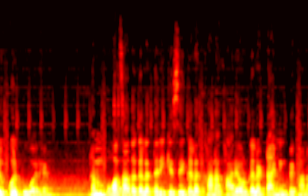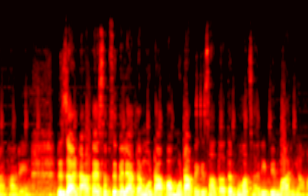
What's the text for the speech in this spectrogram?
बिल्कुल पुअर है। हम बहुत ज़्यादा गलत तरीके से गलत खाना खा रहे हैं और गलत टाइमिंग पे खाना खा रहे हैं। रिज़ल्ट आता है, सबसे पहले आता है मोटापा, मोटापे के साथ आता है बहुत सारी बीमारियाँ।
